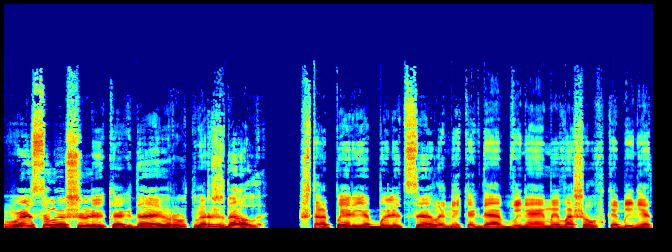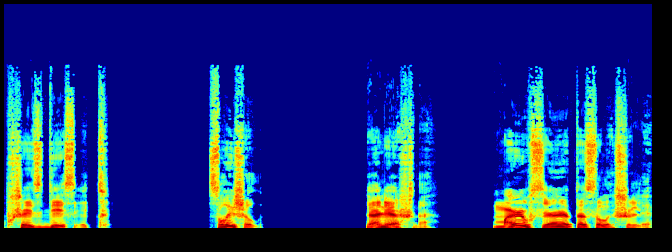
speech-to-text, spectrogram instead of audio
«Вы слышали, когда Эйр утверждал, что перья были целыми, когда обвиняемый вошел в кабинет в шесть десять. Слышал. Конечно. Мы все это слышали.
